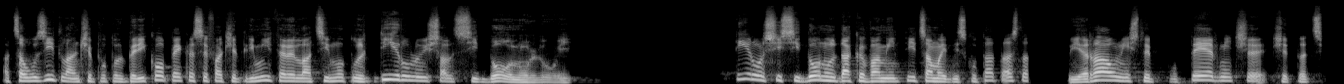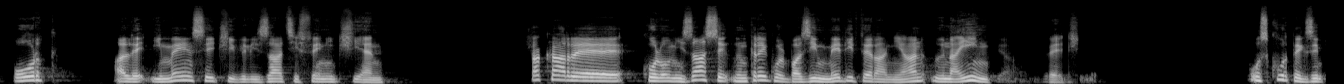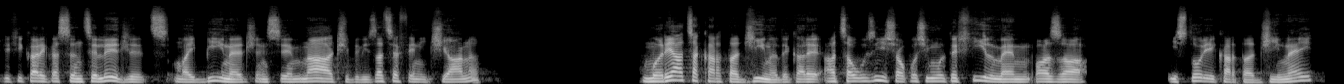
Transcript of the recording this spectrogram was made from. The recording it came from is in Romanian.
Ați auzit la începutul pericopei că se face trimitere la ținutul Tirului și al Sidonului. Tirul și Sidonul, dacă vă amintiți, am mai discutat asta, erau niște puternice cetăți port ale imensei civilizații feniciene, cea care colonizase întregul bazin mediteranean înaintea grecilor. O scurtă exemplificare ca să înțelegeți mai bine ce însemna civilizația feniciană. Măreața Cartagină, de care ați auzit și au fost și multe filme în baza istoriei Cartaginei,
